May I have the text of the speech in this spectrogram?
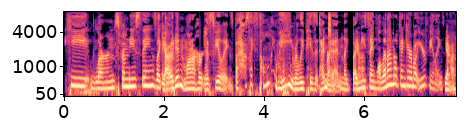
he learns from these things. Like, Yeah. I didn't want to hurt his feelings, but I was like, it's the only way he really pays attention. Like, by Yeah. me saying, well, then I'm not going to care about your feelings. yeah.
